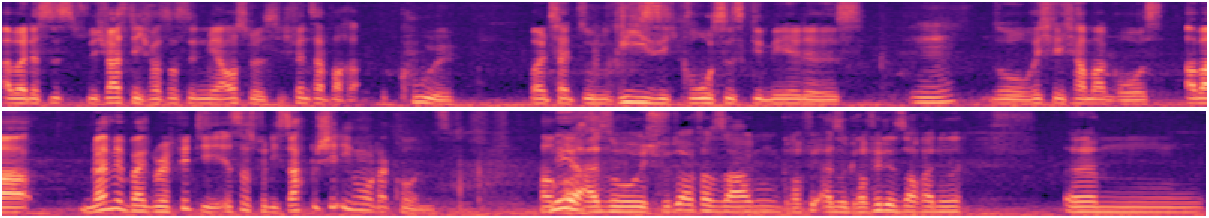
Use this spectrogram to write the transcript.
Aber das ist, ich weiß nicht, was das in mir auslöst. Ich find's einfach cool, weil es halt so ein riesig großes Gemälde ist. Mhm. So richtig hammergroß. Aber bleiben wir bei Graffiti. Ist das für dich Sachbeschädigung oder Kunst? Hau Nee, raus. also ich würde einfach sagen, Graffiti, also Graffiti ist auch eine, ähm,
